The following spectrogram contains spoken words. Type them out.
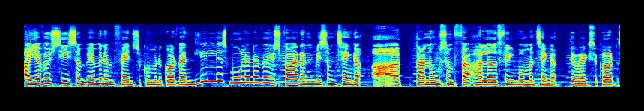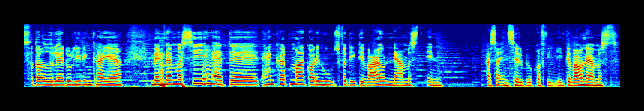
Og jeg vil jo sige, som Eminem-fan, så kunne man jo godt være en lille smule nervøs for, at han ligesom tænker, åh, der er nogen, som før har lavet film, hvor man tænker, det var ikke så godt, så der ødelagde du lige din karriere. Men man må sige, at øh, han kørte den meget godt i hus, fordi det var jo nærmest en, altså en selvbiografi. Ikke? Det var jo nærmest...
